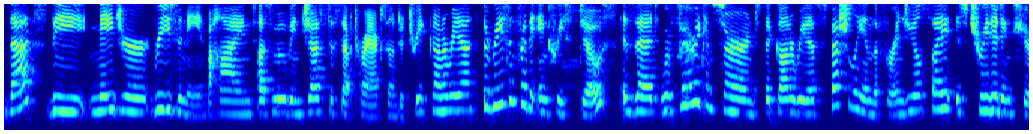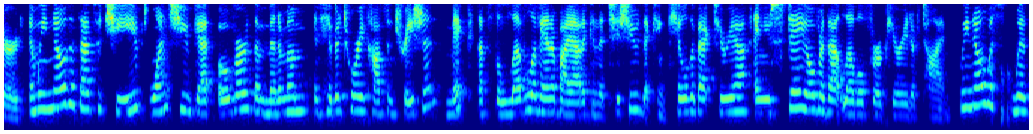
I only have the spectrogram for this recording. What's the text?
that's the major reasoning behind us moving just to ceftriaxone to treat gonorrhea. The reason for the increased dose is that we're very concerned that gonorrhea, especially in the pharyngeal site, is treated and cured. And we know that that's achieved once you get over the minimum inhibitory concentration, MIC. That's the level of antibiotic in the tissue that can kill the bacteria. And you stay over that level for a period of time. We know with, with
